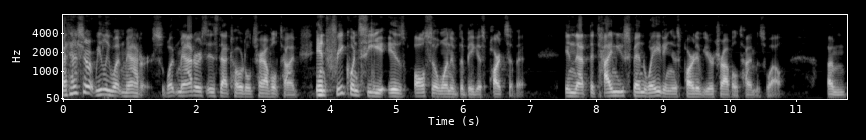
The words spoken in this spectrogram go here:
but that's not really what matters. What matters is that total travel time. And frequency is also one of the biggest parts of it, in that the time you spend waiting is part of your travel time as well. Um,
